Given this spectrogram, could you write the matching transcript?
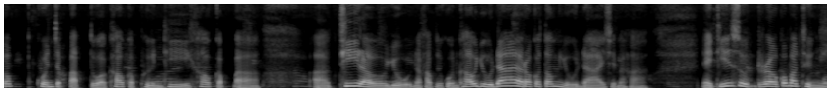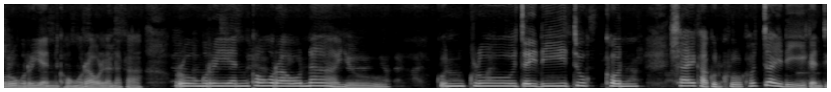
ก็ควรจะปรับตัวเข้ากับพื้นที่เข้ากับอ่าอ่า ที่เราอยู่นะครับทุกคนเขาอยู่ได้เราก็ต้องอยู่ได้ใช่ไหมคะในที่สุดเราก็มาถึงโรงเรียนของเราแล้วนะคะ โรงเรียนของเราน่าอยู่ คุณครูใจดีทุกคน ใช่ค่ะคุณครูเขาใจดีกันจ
